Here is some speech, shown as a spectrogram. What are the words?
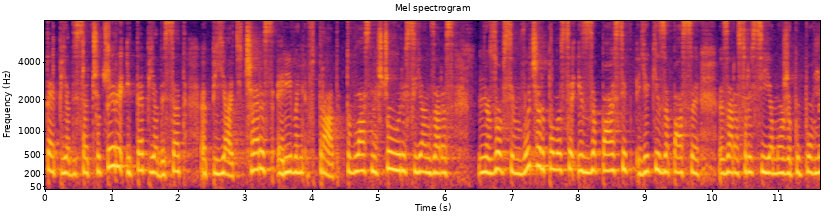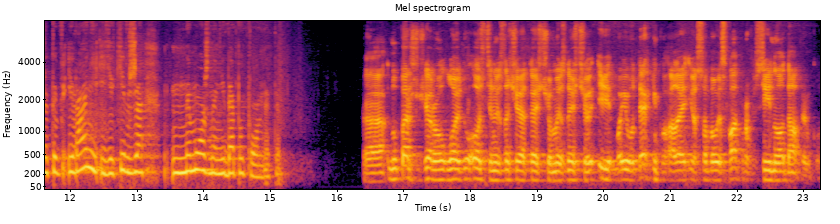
Т-54 і Т-55 через рівень втрат. То власне, що у росіян зараз зовсім вичерпалося із запасів, які запаси зараз Росія може поповнити в Ірані, і які вже не можна ніде поповнити. Е, Ну, першу чергу, Ллойд Остін визначає те, що ми знищили і бойову техніку, але і особовий склад професійного напрямку.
